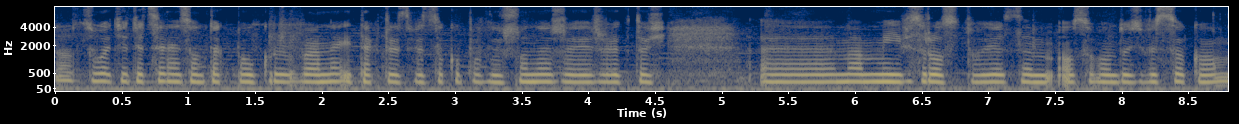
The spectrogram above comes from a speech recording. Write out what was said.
No słuchajcie, te ceny są tak poukrywane i tak to jest wysoko powieszone, że jeżeli ktoś e, ma mniej wzrostu, jestem osobą dość wysoką,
